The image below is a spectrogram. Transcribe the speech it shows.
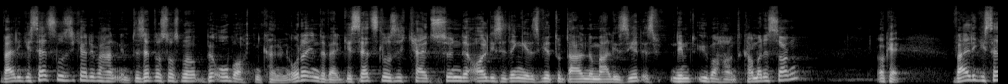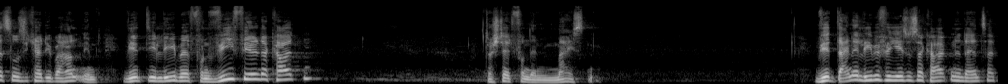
Weil die Gesetzlosigkeit überhand nimmt. Das ist etwas, was wir beobachten können, oder? In der Welt. Gesetzlosigkeit, Sünde, all diese Dinge, das wird total normalisiert, es nimmt überhand. Kann man das sagen? Okay. Weil die Gesetzlosigkeit überhand nimmt, wird die Liebe von wie vielen erkalten? Da steht von den meisten. Wird deine Liebe für Jesus erkalten in der Endzeit?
